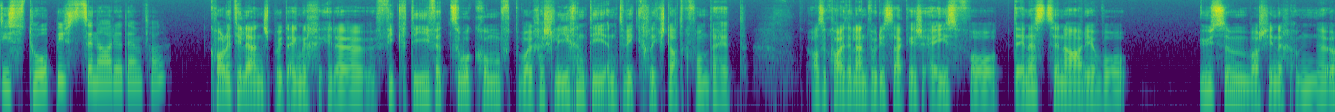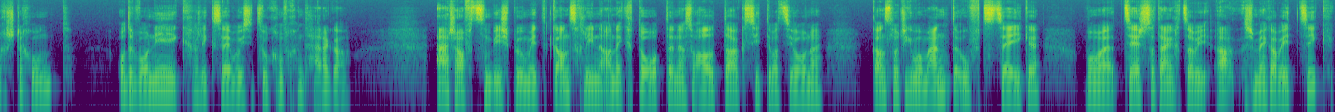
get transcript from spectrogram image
dystopisches Szenario in dem Fall? Quality Land spielt eigentlich in einer fiktiven Zukunft, wo eine schleichende Entwicklung stattgefunden hat. Also Quality Land würde ich sagen, ist eines von diesen Szenarien, wo unserem wahrscheinlich am nächsten kommt oder wo ich sehe, wo unsere Zukunft hergehen könnte. Er schafft es zum Beispiel mit ganz kleinen Anekdoten, so Alltagssituationen, ganz lustige Momente aufzuzeigen, wo man zuerst so denkt, so wie, ah, das ist mega witzig,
